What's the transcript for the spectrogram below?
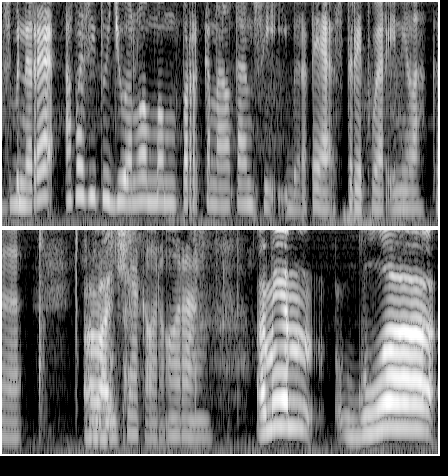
sebenarnya apa sih tujuan lo memperkenalkan sih ibaratnya ya streetwear inilah ke Alright. Indonesia ke orang-orang. I mean, gua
